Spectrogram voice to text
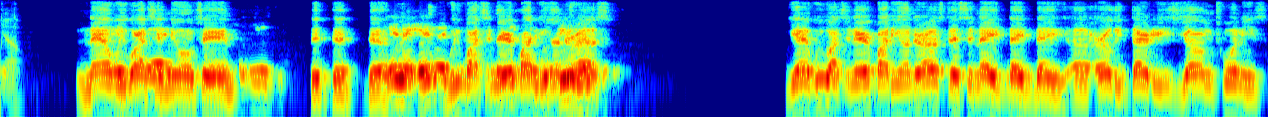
Yeah. Now we watching, you know what I'm saying? The the, the And then- and then- we watching everybody under us. Yeah, we watching everybody under us that's in they they they uh, early thirties, young twenties.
